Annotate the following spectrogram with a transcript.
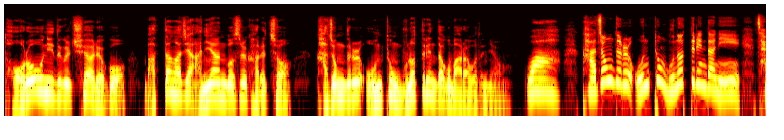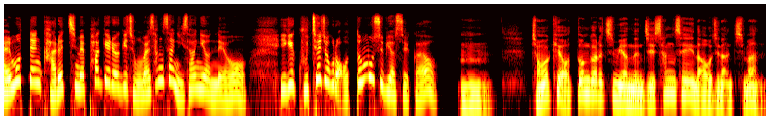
더러운 이득을 취하려고 마땅하지 아니한 것을 가르쳐 가정들을 온통 무너뜨린다고 말하거든요. 와, 가정들을 온통 무너뜨린다니 잘못된 가르침의 파괴력이 정말 상상 이상이었네요. 이게 구체적으로 어떤 모습이었을까요? 음, 정확히 어떤 가르침이었는지 상세히 나오진 않지만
